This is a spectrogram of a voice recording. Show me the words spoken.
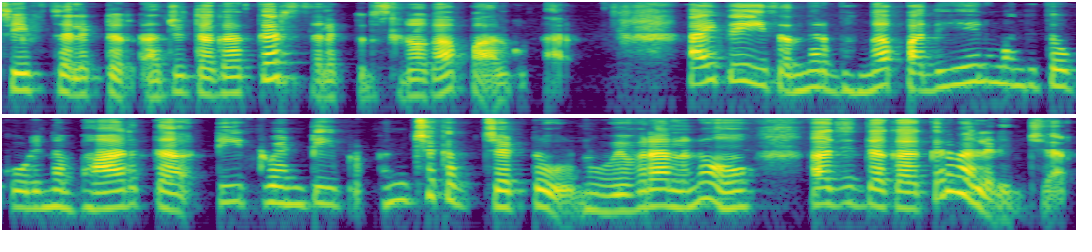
చీఫ్ సెలెక్టర్ అజిత్ అగాకర్ సెలెక్టర్స్లోగా పాల్గొన్నారు. అయితే ఈ సందర్భంగా పదిహేను మందితో కూడిన భారత టీ ట్వంటీ ప్రపంచకప్ జట్టు వివరాలను అజిత్ దగాకర్ వెల్లడించారు.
